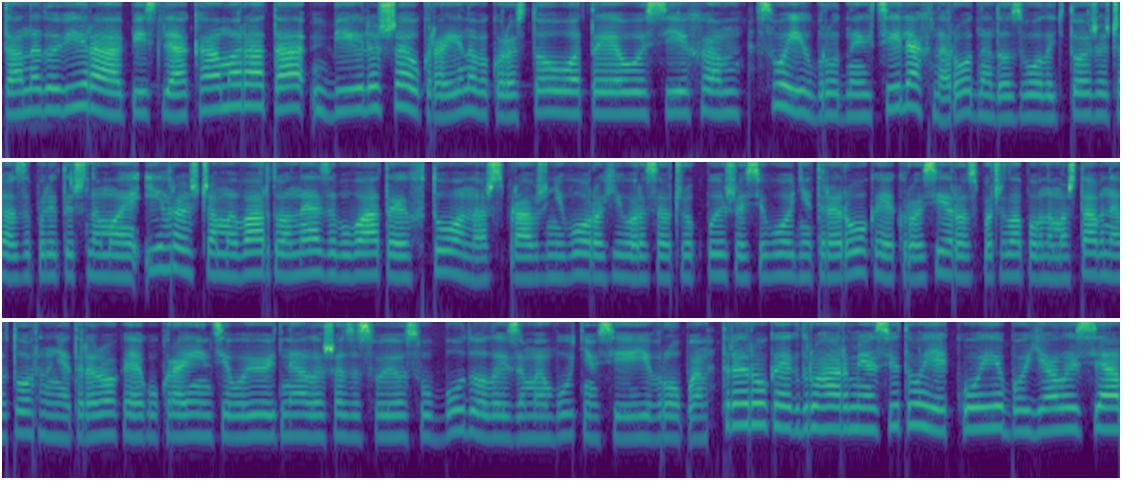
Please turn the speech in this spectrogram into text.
та недовіра. А після камера та більше Україна використовувати усіх ем, своїх брудних цілях. Народ не дозволить той же час за політичними ігрищами. Варто не забувати, хто наш справжній ворог. Ігор Савчук пише сьогодні три роки, як Росія розпочала повномасштабне вторгнення. Три роки, як українці воюють не лише за свою свободу, але й за майбутнє всієї Європи. Три роки, як друга армія світу, якої боялися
